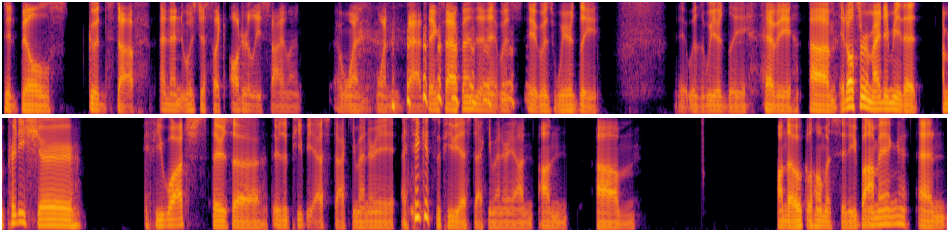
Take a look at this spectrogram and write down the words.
did Bills good stuff, and then it was just like utterly silent when when bad things happened, and it was it was weirdly it was weirdly heavy. Um, it also reminded me that I'm pretty sure if you watch there's a there's a PBS documentary. I think it's the PBS documentary on on um on the Oklahoma City bombing and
